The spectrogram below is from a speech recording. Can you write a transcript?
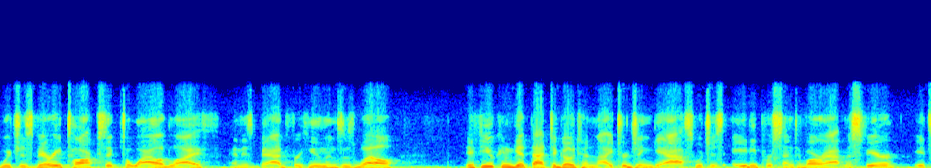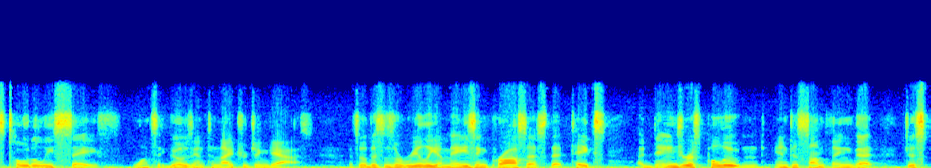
which is very toxic to wildlife and is bad for humans as well. If you can get that to go to nitrogen gas, which is 80% of our atmosphere, it's totally safe once it goes into nitrogen gas. And so this is a really amazing process that takes a dangerous pollutant into something that just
